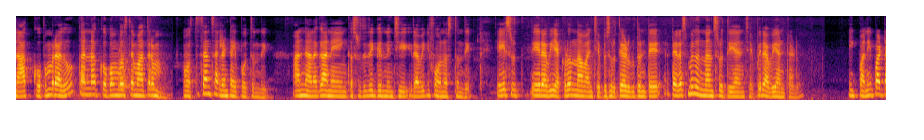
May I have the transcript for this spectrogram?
నాకు కోపం రాదు కానీ నాకు కోపం వస్తే మాత్రం వస్తే తను సైలెంట్ అయిపోతుంది. అని అనగానే ఇంకా శృతి దగ్గర నుంచి రవికి ఫోన్ వస్తుంది. ఏ శృతి ఏ రవి ఎక్కడున్నామని చెప్పి శృతి అడుగుతుంటే టెరస్ మీద ఉన్నాను శృతి అని చెప్పి రవి అంటాడు. నీకు పని పట్ట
